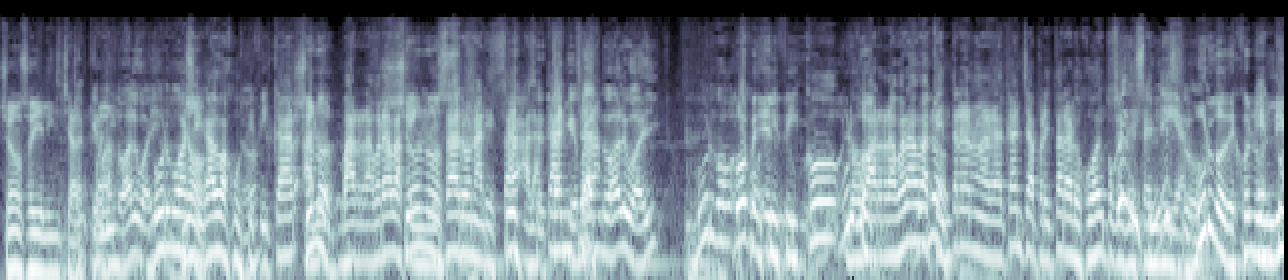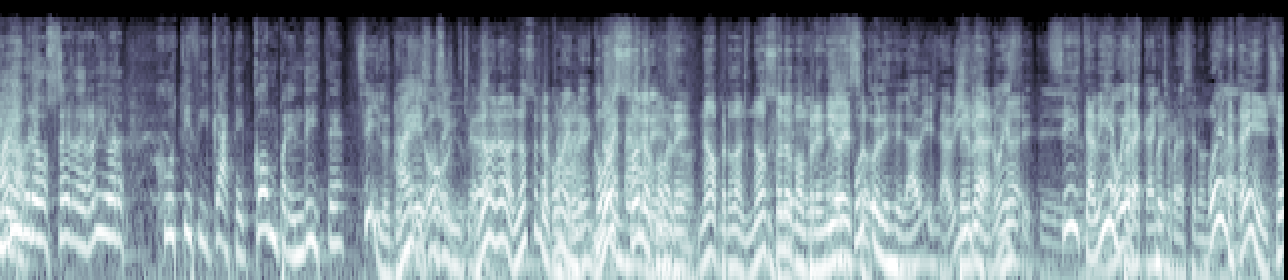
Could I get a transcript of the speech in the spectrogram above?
Yo no soy el hincha. ¿Está quemando algo ahí? Burgo ha No, llegado a justificar Yo a no- los barra bravas que no- ingresaron al esta- a la se está cancha. quemando algo ahí. Burgo el- justificó Burgo- los barra bravas no, que no. entraron a la cancha a apretar a los jugadores porque descendían. eso. Burgo dejó en un En tu libro. libro Ser de River justificaste, comprendiste Sí, lo a entendí. esos obvio, hinchas. No, no, no solo, ¿Cómo compre- enten- cómo no solo eso? compre- no, perdón, no solo El- comprendió el, eso. El fútbol es, de la, es la vida, Pero, no, es este, sí, está bien. No voy a pero- la cancha pero- para hacer un Bueno, está bien. Yo,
